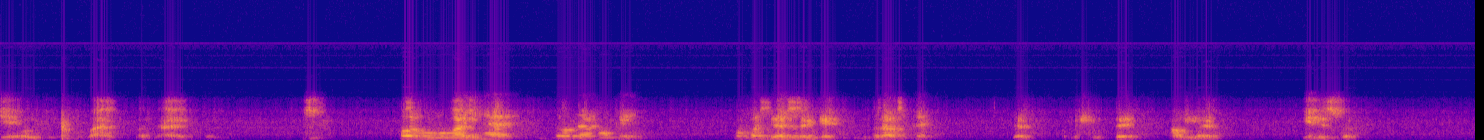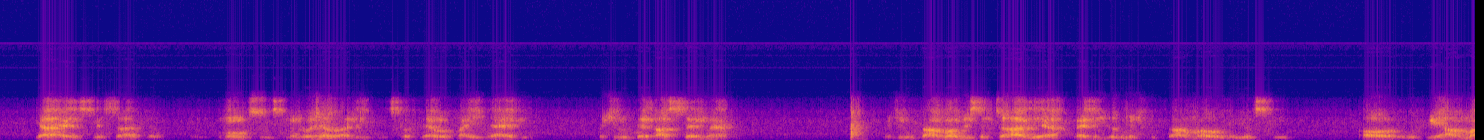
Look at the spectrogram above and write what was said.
یہ ان کی موبائل اور وہ موبائل ہے دو رحموں کے اوپر سے جیسے کہ درخت ہے۔ ہم نے یہ نسبت کیا ہے اس کے ساتھ میں وجہ والی وقت ہے وہ پائی جائے گی۔ مشروط میں مشروط عامہ بھی سچا آ گیا پہلی جو مشروط عامہ ہو گئی اس کی اور اس کی عامہ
